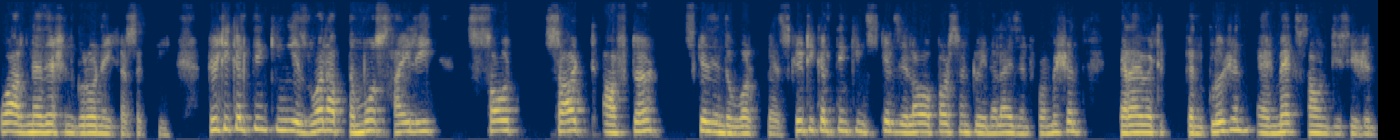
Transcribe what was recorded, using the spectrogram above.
वो ऑर्गेनाइजेशन ग्रो नहीं कर सकती। Critical thinking is one of the most highly sought sought after skill in the work place critical thinking skills allow a person to analyse information arrive at a conclusion, and make sound decision.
